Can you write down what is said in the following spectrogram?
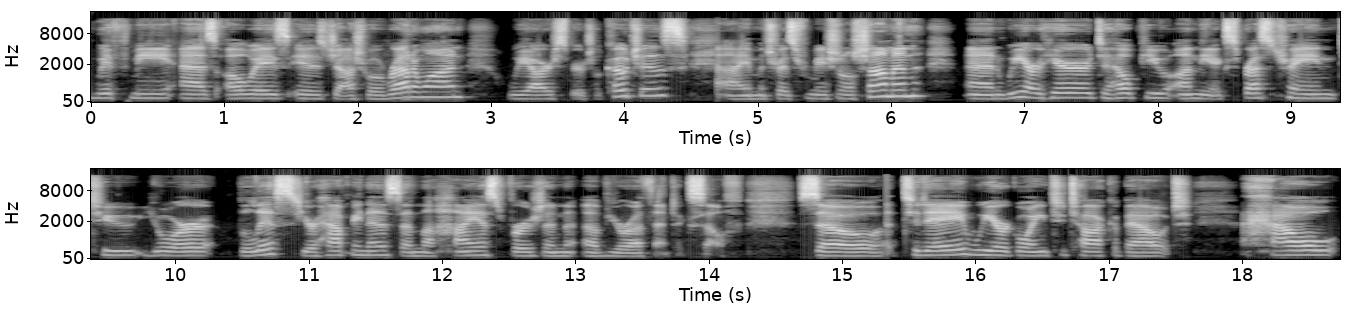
With me, as always, is Joshua Radewan. We are spiritual coaches. I am a transformational shaman, and we are here to help you on the express train to your bliss, your happiness, and the highest version of your authentic self. So, today we are going to talk about how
